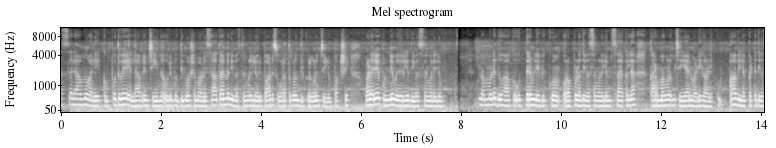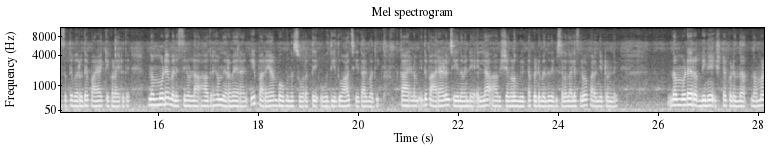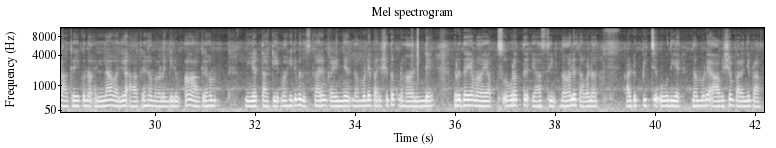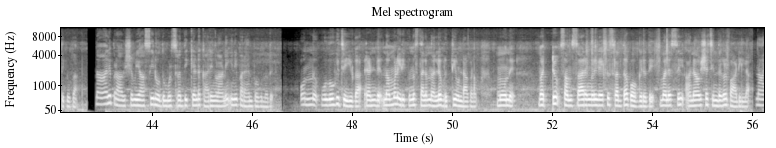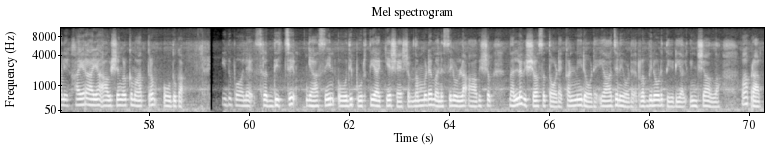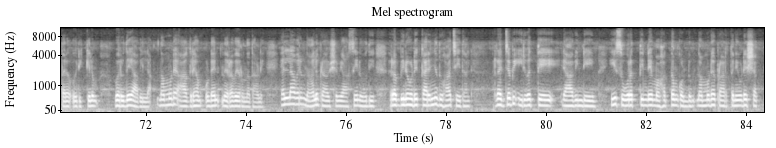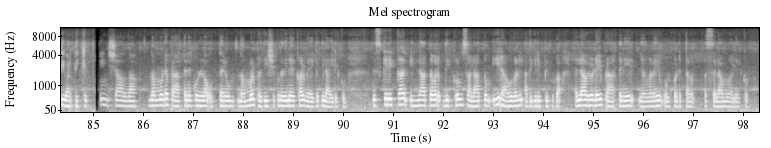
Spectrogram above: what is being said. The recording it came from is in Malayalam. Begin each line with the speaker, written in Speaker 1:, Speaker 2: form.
Speaker 1: അസ്സലാമു അലൈക്കും പൊതുവെ എല്ലാവരും ചെയ്യുന്ന ഒരു ബുദ്ധിമോശമാണ്. സാധാരണ ദിവസങ്ങളിൽ ഒരുപാട് സൂറത്തുകളും ദിക്റുകളും ചെല്ലും. പക്ഷേ വളരെ പുണ്യമേറിയ ദിവസങ്ങളിലും നമ്മുടെ ദുഹാക്ക് ഉത്തരം ലഭിക്കും. ഉറപ്പുള്ള ദിവസങ്ങളിലും സകല കർമ്മങ്ങളും ചെയ്യാൻ മടി കാണിക്കും. ആ വിലപ്പെട്ട ദിവസത്തെ വെറുതെ പാഴാക്കി കളയരുത്. നമ്മുടെ മനസ്സിലുള്ള ആഗ്രഹം നിറവേറാൻ ഈ പറയാൻ പോകുന്ന സൂറത്ത് ഓതി ദുആ ചെയ്താൽ മതി. കാരണം ഇത് പാരായണം ചെയ്യുന്നവന്റെ എല്ലാ ആവശ്യങ്ങളും വീട്ടപ്പെടുമെന്ന് നബി അലൈഹി വസല്ലം പറഞ്ഞിട്ടുണ്ട്. നമ്മുടെ റബ്ബിനെ ഇഷ്ടപ്പെടുന്ന നമ്മൾ ആഗ്രഹിക്കുന്ന എല്ലാ വലിയ ആഗ്രഹമാണെങ്കിലും ആ ആഗ്രഹം നിയത്താക്കി മഹിരിബ് നിസ്കാരം കഴിഞ്ഞ് നമ്മുടെ പരിശുദ്ധ ഖുർഹാനിന്റെ ഹൃദയമായ സൂറത്ത് യാസിൻ നാല് തവണ അടുപ്പിച്ച് ഓതിയെ നമ്മുടെ ആവശ്യം പറഞ്ഞ് പ്രാർത്ഥിക്കുക. നാല് പ്രാവശ്യം യാസീൻ ഓതുമ്പോൾ ശ്രദ്ധിക്കേണ്ട കാര്യങ്ങളാണ് ഇനി പറയാൻ പോകുന്നത്. ഒന്ന് വുളൂഹ് ചെയ്യുക. രണ്ട് നമ്മൾ ഇരിക്കുന്ന സ്ഥലം നല്ല വൃത്തിയുണ്ടാകണം മൂന്ന് മറ്റു സംസാരങ്ങളിലേക്ക് ശ്രദ്ധ പോകരുത്. മനസ്സിൽ അനാവശ്യ ചിന്തകൾ പാടില്ല. നാല് ഹൈറായ ആവശ്യങ്ങൾക്ക് മാത്രം ഓതുക. ഇതുപോലെ ശ്രദ്ധിച്ച് യാസീൻ ഓതി പൂർത്തിയാക്കിയ ശേഷം നമ്മുടെ മനസ്സിലുള്ള ആവശ്യം നല്ല വിശ്വാസത്തോടെ കണ്ണീരോടെ യാചനയോടെ റബ്ബിനോട് തേടിയാൽ ഇൻഷാ ആ പ്രാർത്ഥന ഒരിക്കലും വെറുതെയാവില്ല. നമ്മുടെ ആഗ്രഹം ഉടൻ നിറവേറുന്നതാണ്. എല്ലാവരും നാല് പ്രാവശ്യം യാസീൻ ഓതി റബ്ബിനോട് കരഞ്ഞു ദുആ ചെയ്താൽ റജബ് ഇരുപത്തി രാവിന്റെയും ഈ സൂറത്തിന്റെ മഹത്വം കൊണ്ടും നമ്മുടെ പ്രാർത്ഥനയുടെ ശക്തി വർദ്ധിക്കും. ഇൻഷാ നമ്മുടെ പ്രാർത്ഥനയ്ക്കുള്ള ഉത്തരവും നമ്മൾ പ്രതീക്ഷിക്കുന്നതിനേക്കാൾ വേഗത്തിലായിരിക്കും. നിസ്കരിക്കാൻ ഇല്ലാത്തവർ ദിക്റും സലാത്തും ഈ രാവുകളിൽ അധികരിപ്പിക്കുക. എല്ലാവരുടെയും പ്രാർത്ഥനയിൽ ഞങ്ങളെയും ഉൾപ്പെടുത്തണം. അസ്സലാമു അലൈക്കും.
